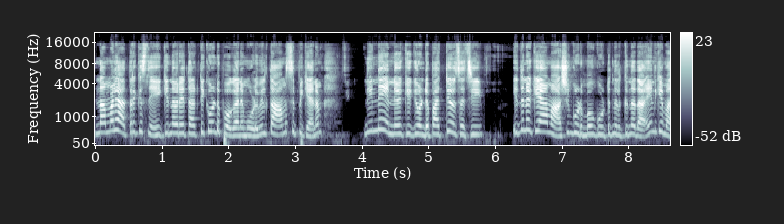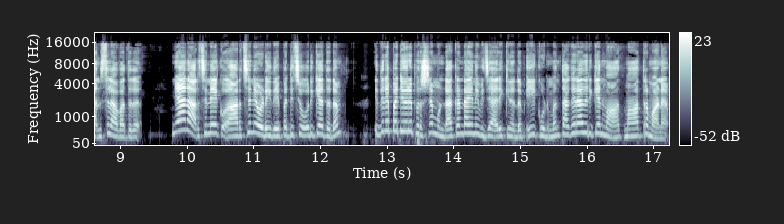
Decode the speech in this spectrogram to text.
നമ്മളെ അത്രയ്ക്ക് സ്നേഹിക്കുന്നവരെ തട്ടിക്കൊണ്ടു പോകാനും ഒളിവിൽ താമസിപ്പിക്കാനും നിന്നെ എന്നെയൊക്കെ കൊണ്ട് പറ്റുമോ സച്ചി? ഇതിനൊക്കെ ആ മാഷും കുടുംബവും കൂട്ടു നിൽക്കുന്നതാ എനിക്ക് മനസ്സിലാവാത്തത്. ഞാൻ അർച്ചനയെ അർച്ചനയോട് ഇതേപ്പറ്റി ചോദിക്കാത്തതും ഇതിനെപ്പറ്റി ഒരു പ്രശ്നം ഉണ്ടാക്കണ്ട എന്ന് വിചാരിക്കുന്നതും ഈ കുടുംബം തകരാതിരിക്കാൻ മാത്രമാണ്.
